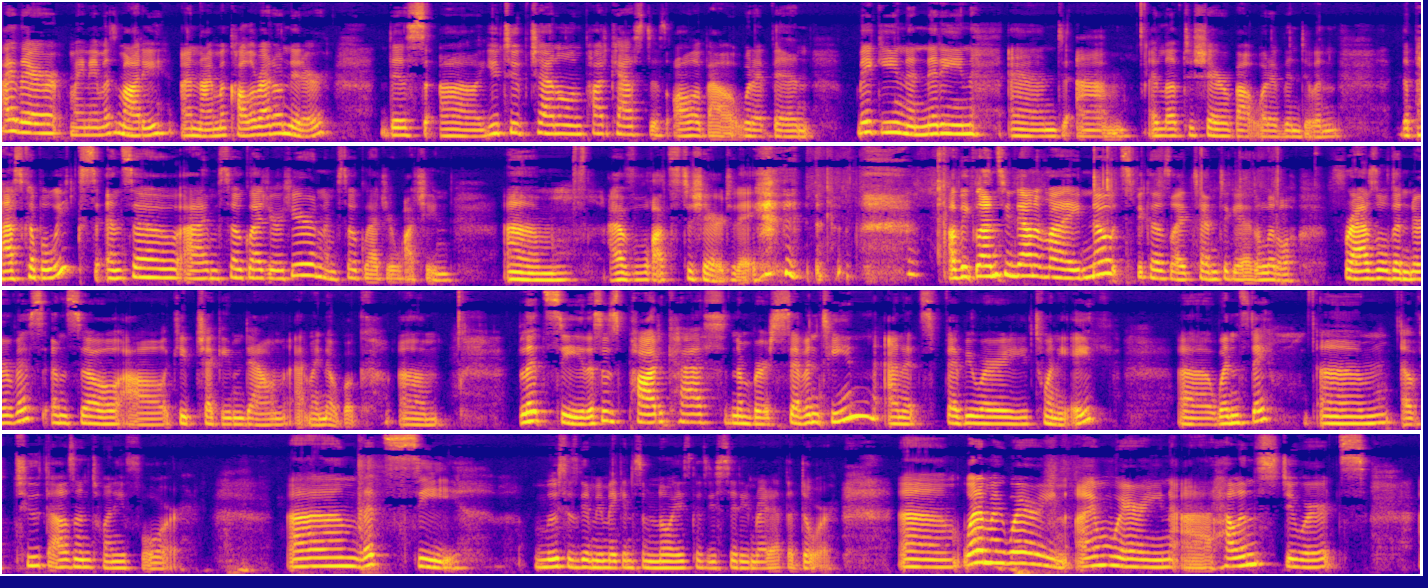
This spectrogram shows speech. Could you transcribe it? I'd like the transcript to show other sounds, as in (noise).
Hi there, my name is Mari and I'm a Colorado knitter. This uh, YouTube channel and podcast is all about what I've been making and knitting and um, I love to share about what I've been doing the past couple weeks and so I'm so glad you're here and I'm so glad you're watching. Um, I have lots to share today. (laughs) I'll be glancing down at my notes because I tend to get a little frazzled and nervous, and so I'll keep checking down at my notebook. Um, let's see, this is podcast number 17, and it's February 28th, uh, Wednesday um, of 2024. Um, let's see. Moose is going to be making some noise because he's sitting right at the door. Um, what am I wearing? I'm wearing uh, Helen Stewart's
